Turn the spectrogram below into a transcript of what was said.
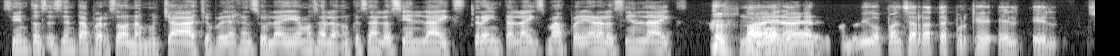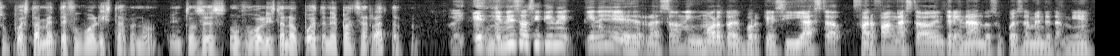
160 personas, muchachos, pues dejen su like, lleguemos a lo- aunque sea a los 100 likes, 30 likes más para llegar a los 100 likes. No, a ver, ojo, a ver. Cuando digo panza rata es porque él, él supuestamente es futbolista, pues, ¿no? Entonces, un futbolista no puede tener panza rata. pues. En, en eso sí tiene, tiene razón Immortal, porque si ya está, Farfán ha estado entrenando supuestamente también,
